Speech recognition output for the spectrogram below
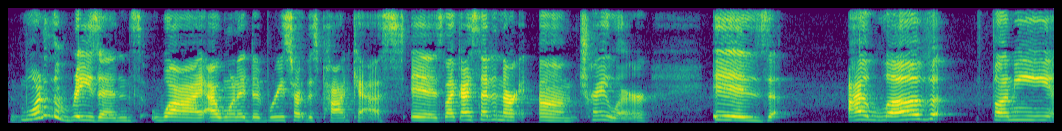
one of the reasons why I wanted to restart this podcast is like I said in our um trailer is I love funny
